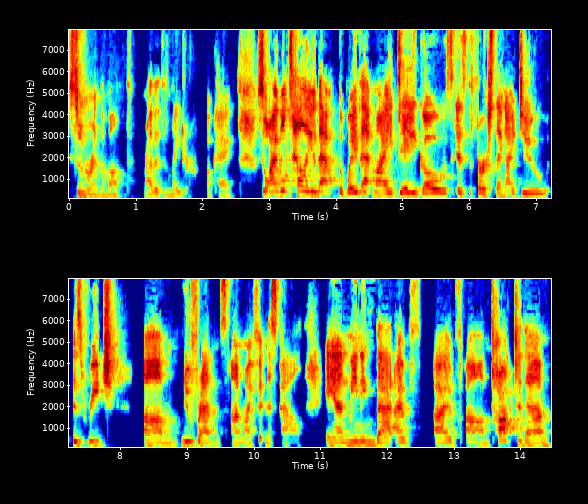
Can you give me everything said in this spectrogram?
sooner in the month rather than later. Okay. So I will tell you that the way that my day goes is the first thing I do is reach um, new friends on my fitness pal and meaning that i've I've um, talked to them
